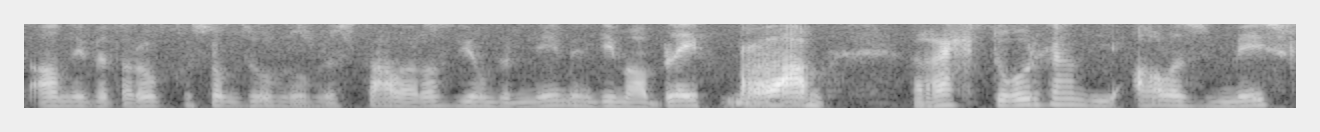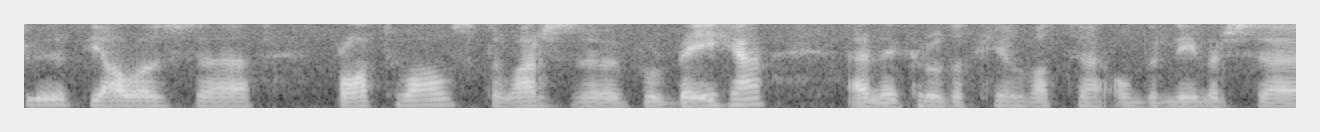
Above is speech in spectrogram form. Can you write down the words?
Anne heeft het daar ook soms over, over een stalen ros, die onderneming die maar blijft blam, recht doorgaan, die alles meesleurt, die alles platwalst, waar ze voorbij gaan. En ik geloof dat heel wat uh, ondernemers uh,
